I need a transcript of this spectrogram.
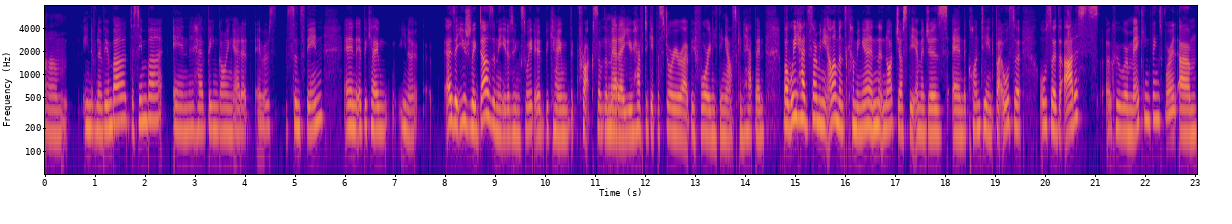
um, end of November December and have been going at it ever since then and it became you know as it usually does in the editing suite, it became the crux of the Yeah. matter. You have to get the story right before anything else can happen. But we had so many elements coming in, not just the images and the content, but also also the artists who were making things for it. Um,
